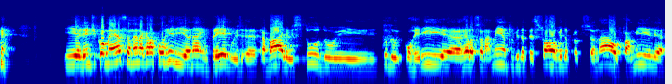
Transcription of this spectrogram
e a gente começa né, naquela correria, né? Emprego, é, trabalho, estudo e tudo correria, relacionamento, vida pessoal, vida profissional, família.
